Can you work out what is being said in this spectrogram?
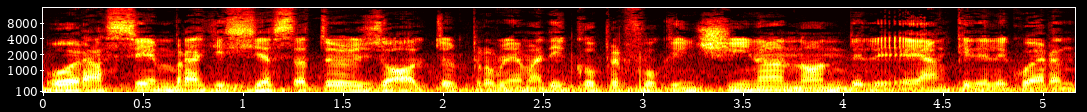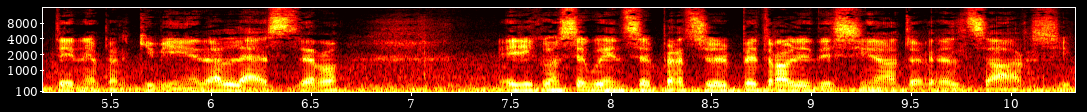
Ora sembra che sia stato risolto il problema dei coprifuoco in Cina delle, e anche delle quarantene per chi viene dall'estero e di conseguenza il prezzo del petrolio è destinato a rialzarsi.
